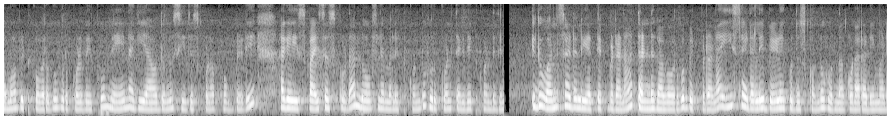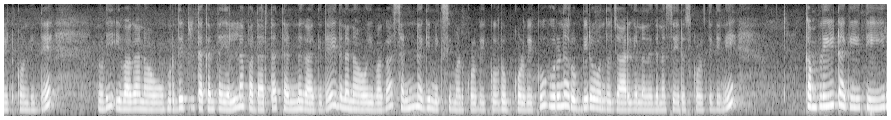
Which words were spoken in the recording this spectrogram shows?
ಘಮ ಬಿಟ್ಕೋವರೆಗೂ ಹುರ್ಕೊಳ್ಬೇಕು. ಮೇಯ್ನಾಗಿ ಯಾವುದನ್ನು ಸೀದಿಸ್ಕೊಳಕ್ಕೆ ಹೋಗಬೇಡಿ. ಹಾಗೆ ಈ ಸ್ಪೈಸಸ್ ಕೂಡ ಲೋ ಫ್ಲೇಮಲ್ಲಿ ಇಟ್ಕೊಂಡು ಹುರ್ಕೊಂಡು ತೆಗೆದಿಟ್ಕೊಂಡಿದ್ದೀನಿ. ಇದು ಒಂದು ಸೈಡಲ್ಲಿ ಎತ್ತಿಟ್ಬಿಡೋಣ, ತಣ್ಣಗಾಗೋವರೆಗೂ ಬಿಟ್ಬಿಡೋಣ. ಈ ಸೈಡಲ್ಲಿ ಬೇಳೆ ಕುದಿಸ್ಕೊಂಡು ಹೂರಣ ಕೂಡ ರೆಡಿ ಮಾಡಿ ಇಟ್ಕೊಂಡಿದ್ದೆ. ನೋಡಿ, ಇವಾಗ ನಾವು ಹುರಿದಿಟ್ಟಿರ್ತಕ್ಕಂಥ ಎಲ್ಲ ಪದಾರ್ಥ ತಣ್ಣಗಾಗಿದೆ. ಇದನ್ನು ನಾವು ಇವಾಗ ಸಣ್ಣಗೆ ಮಿಕ್ಸಿ ಮಾಡ್ಕೊಳ್ಬೇಕು, ರುಬ್ಕೊಳ್ಬೇಕು. ಹೂರಣ ರುಬ್ಬಿರೋ ಒಂದು ಜಾರಿಗೆ ನಾನು ಇದನ್ನು ಸೇರಿಸ್ಕೊಳ್ತಿದ್ದೀನಿ. ಕಂಪ್ಲೀಟಾಗಿ ತೀರ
